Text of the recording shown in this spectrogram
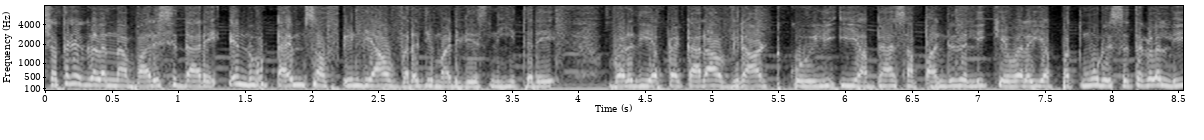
ಶತಕಗಳನ್ನ ಬಾರಿಸಿದ್ದಾರೆ ಎಂದು ಟೈಮ್ಸ್ ಆಫ್ ಇಂಡಿಯಾ ವರದಿ ಮಾಡಿದೆ ಸ್ನೇಹಿತರೆ. ವರದಿಯ ಪ್ರಕಾರ ವಿರಾಟ್ ಕೊಹ್ಲಿ ಈ ಅಭ್ಯಾಸ ಪಂದ್ಯದಲ್ಲಿ ಕೇವಲ ಎಪ್ಪತ್ಮೂರು ಎಸೆತಗಳಲ್ಲಿ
